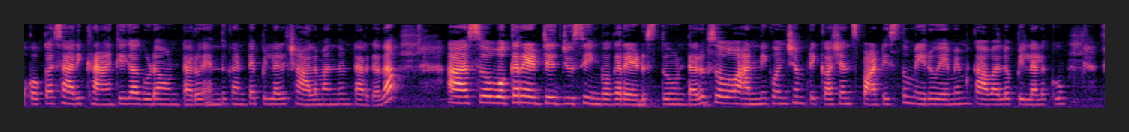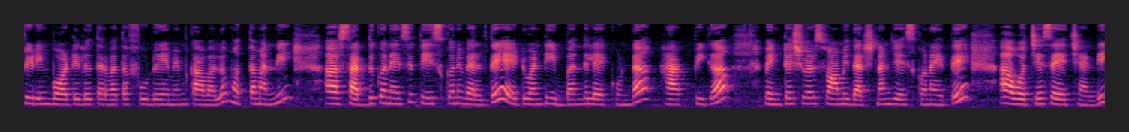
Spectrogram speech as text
ఒక్కొక్కసారి క్రాంకీగా కూడా ఉంటారు. ఎందుకంటే పిల్లలు చాలామంది ఉంటారు కదా. సో ఒకరు ఏడ్చేది చూసి ఇంకొకరు ఏడుస్తూ ఉంటారు. సో అన్ని కొంచెం ప్రికాషన్స్ పాటిస్తూ మీరు ఏమేమి కావాలో పిల్లలకు ఫీడింగ్ బాటిల్ తర్వాత ఫుడ్ ఏమేమి కావాలో మొత్తం అన్ని సర్దుకొనేసి తీసుకొని వెళ్తే ఎటువంటి ఇబ్బంది లేకుండా హ్యాపీగా వెంకటేశ్వర స్వామి దర్శనం చేసుకొని అయితే వచ్చేసేయచ్చండి.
